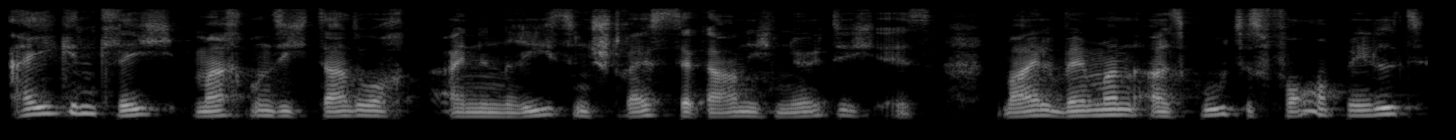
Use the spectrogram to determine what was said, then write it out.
eigentlich macht man sich dadurch einen riesen Stress, der gar nicht nötig ist. Weil wenn man als gutes Vorbild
